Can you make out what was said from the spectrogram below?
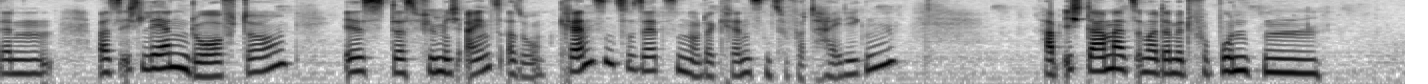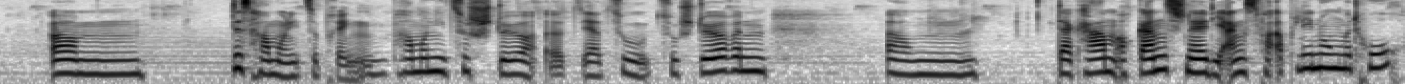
Denn was ich lernen durfte, ist, dass für mich eins, also Grenzen zu setzen oder Grenzen zu verteidigen, habe ich damals immer damit verbunden, ähm, Disharmonie zu bringen, Harmonie zu, stör äh, ja, zu, zu stören. Ähm, da kam auch ganz schnell die Angst vor Ablehnung mit hoch.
